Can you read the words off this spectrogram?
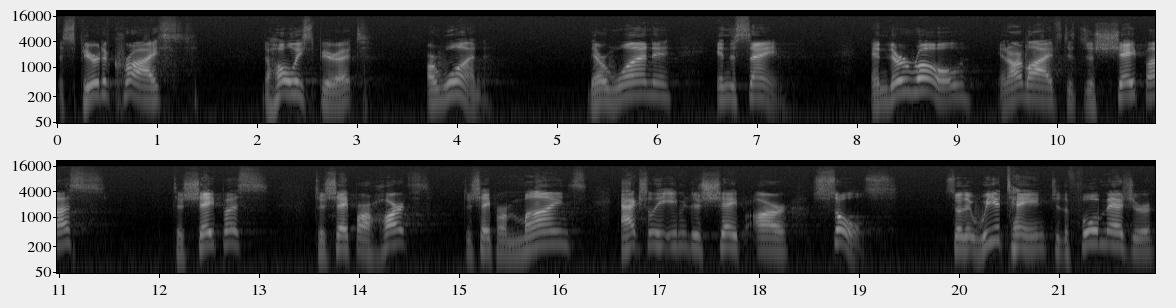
the Spirit of Christ, the Holy Spirit are one. They're one in the same. And their role in our lives is to shape us, to shape us, to shape our hearts, to shape our minds, actually, even to shape our souls, so that we attain to the full measure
